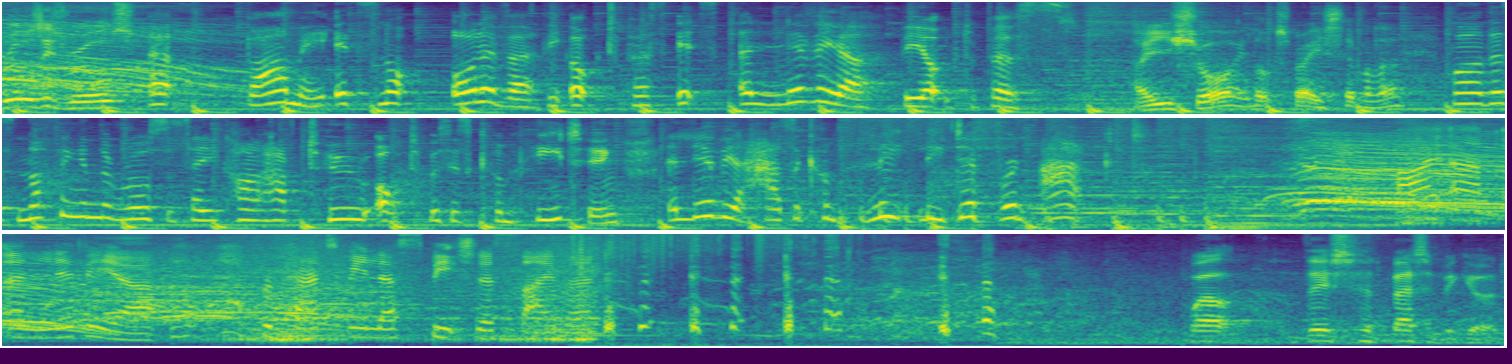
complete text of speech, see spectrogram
Rules is rules. Uh, Barmy, it's not Oliver the octopus, it's Olivia the octopus. Are you sure? It looks very similar. Well, there's nothing in the rules to say you can't have two octopuses competing. Olivia has a completely different act. I am Olivia. Prepare to be left speechless, Simon. Well, this had better be good.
